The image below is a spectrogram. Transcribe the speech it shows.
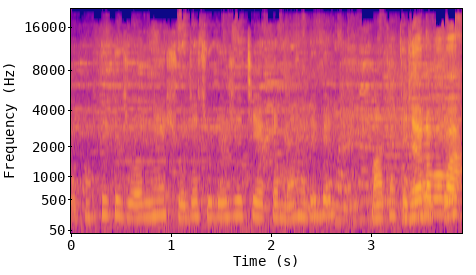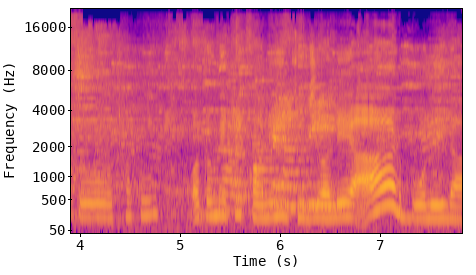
পুকুর থেকে জল নিয়ে সোজা চলে এসেছে একটা মহাদেবের মাথাতে তো ঠাকুর অটোমেটিক অনেক জলে আর বলদা।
